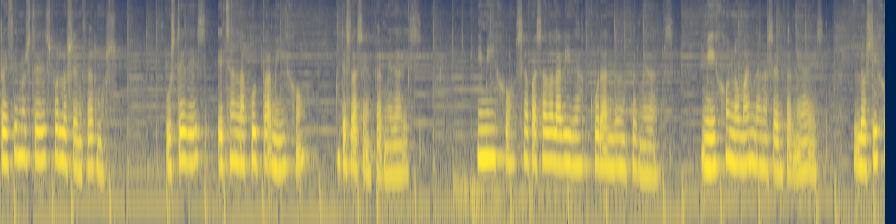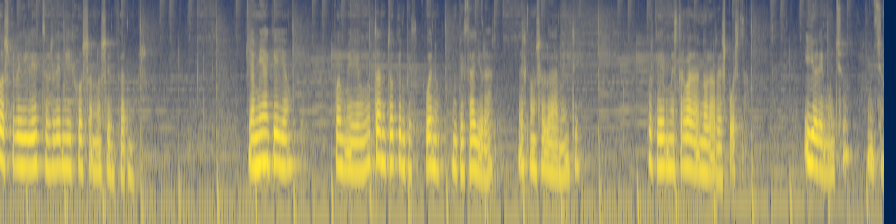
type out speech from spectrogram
recen ustedes por los enfermos. Ustedes echan la culpa a mi hijo de las enfermedades. Y mi hijo se ha pasado la vida curando enfermedades. Mi hijo no manda las enfermedades. Los hijos predilectos de mi hijo son los enfermos. Y a mí aquello, pues me llevó tanto que empecé, bueno, empecé a llorar desconsoladamente porque me estaba dando la respuesta. Y lloré mucho, mucho.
